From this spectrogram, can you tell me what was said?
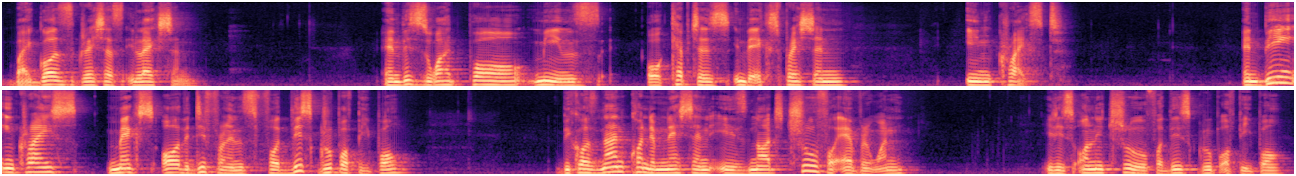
by God's gracious election. And this is what Paul means or captures in the expression in Christ. And being in Christ makes all the difference for this group of people because non condemnation is not true for everyone. It is only true for this group of people.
